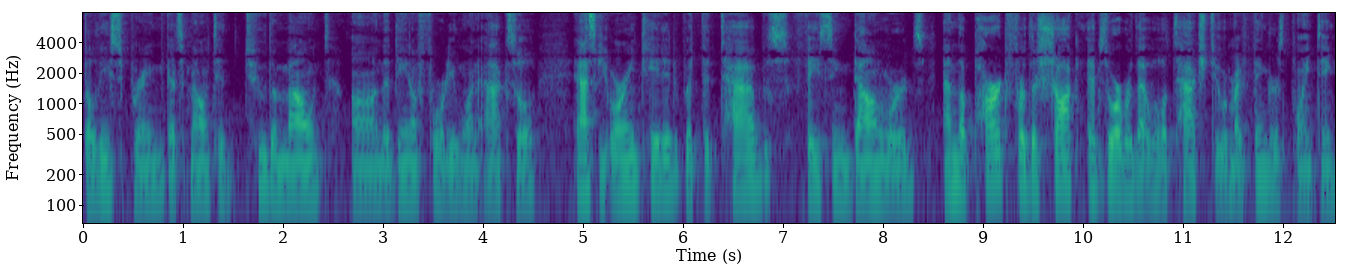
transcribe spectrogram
the leaf spring that's mounted to the mount on the Dana 41 axle. It has to be orientated with the tabs facing downwards and the part for the shock absorber that will attach to where my finger is pointing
